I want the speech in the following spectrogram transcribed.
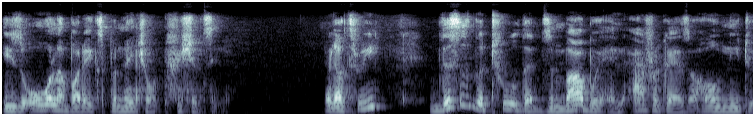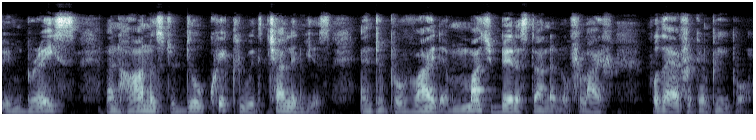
is all about exponential efficiency. Now, three, this is the tool that Zimbabwe and Africa as a whole need to embrace and harness to deal quickly with challenges and to provide a much better standard of life for the African people.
